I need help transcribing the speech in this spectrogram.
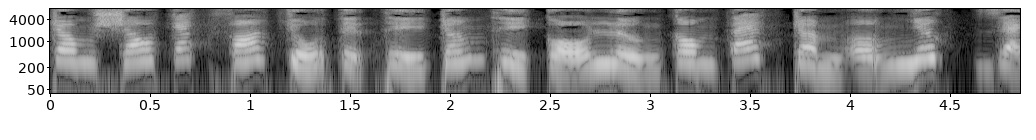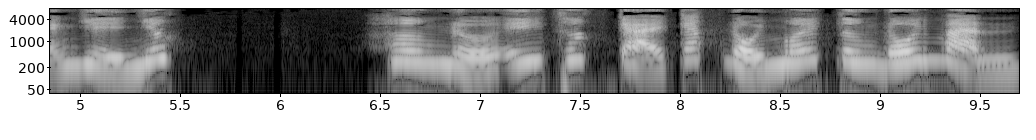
Trong số các phó chủ tịch thị trấn thì cổ lượng công tác trầm ổn nhất, giản dị nhất. Hơn nữa ý thức cải cách đổi mới tương đối mạnh.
